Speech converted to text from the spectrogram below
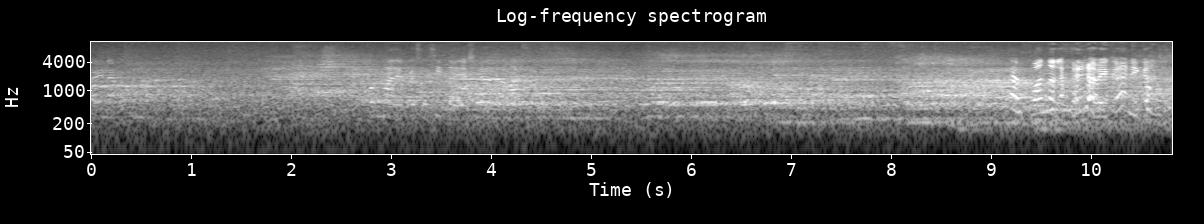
Hay una persona. Forma de pececito y allá de más. Están jugando a la escalera mecánica.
